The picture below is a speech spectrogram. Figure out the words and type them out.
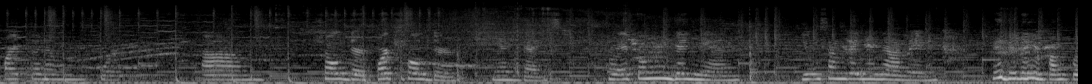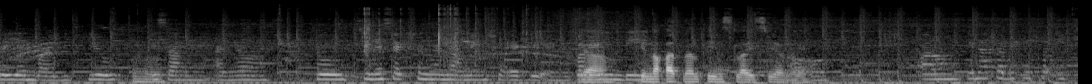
part to ng. Um, shoulder, pork shoulder. Yan guys. So itong ganyan, yung isang ganyan namin, pwede na yung pang Korean barbecue. Isang ano, so sinesection na namin siya every ano, para hindi kinakat ng thin slice yan eh. Oo. Um, tinatabi ko sa each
